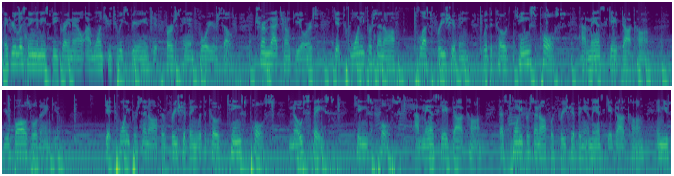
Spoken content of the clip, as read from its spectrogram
If you're listening to me speak right now, I want you to experience it firsthand for yourself. Trim that chunk of yours, get 20% off plus free shipping with the code KINGSPULSE at manscaped.com. Your balls will thank you. Get 20% off and free shipping with the code KINGSPULSE, no space, KINGSPULSE at manscaped.com. That's 20% off with free shipping at manscaped.com and use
